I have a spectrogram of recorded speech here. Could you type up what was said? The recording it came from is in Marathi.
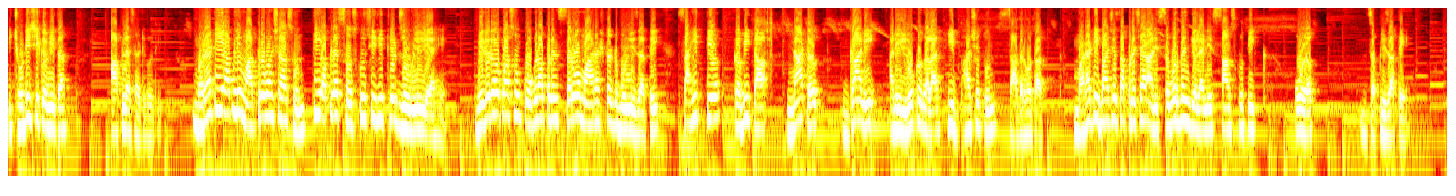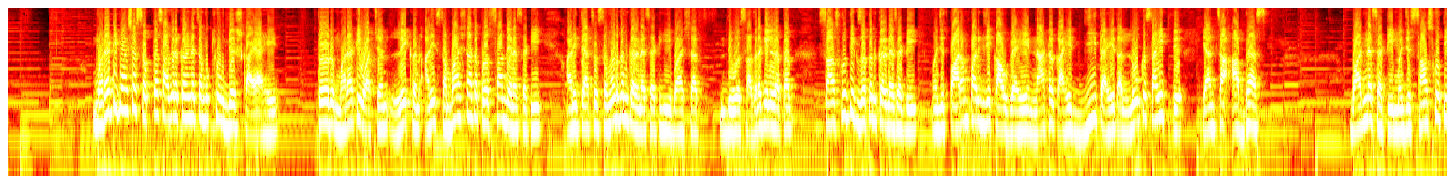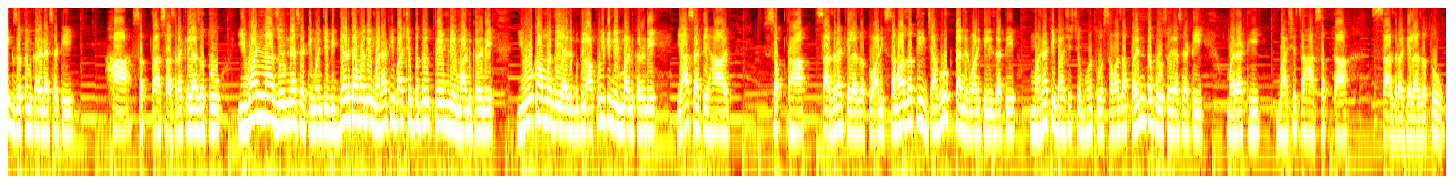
ही छोटीशी कविता आपल्यासाठी होती. मराठी ही आपली मातृभाषा असून ती आपल्या संस्कृतीशी थेट जोडलेली आहे. विदर्भापासून कोकणापर्यंत सर्व महाराष्ट्रात बोलली जाते. साहित्य कविता नाटक गाणी आणि लोककला ही भाषेतून सादर होतात. मराठी भाषेचा प्रचार आणि संवर्धन केल्याने सांस्कृतिक ओळख जपली जाते. मराठी भाषा सप्ताह साजरा करण्याचा मुख्य उद्देश काय आहे? तर मराठी वाचन लेखन आणि संभाषणाचं प्रोत्साहन देण्यासाठी आणि त्याचं संवर्धन करण्यासाठी ही भाषा दिवस साजरा केले जातात. सांस्कृतिक जतन करण्यासाठी म्हणजे पारंपरिक जे काव्य आहे नाटक आहेत गीत आहेत आणि लोकसाहित्य यांचा अभ्यास वाढण्यासाठी म्हणजे सांस्कृतिक जतन करण्यासाठी हा सप्ताह साजरा केला जातो. युवांना जोडण्यासाठी म्हणजे विद्यार्थ्यांमध्ये मराठी भाषेबद्दल प्रेम निर्माण करणे युवकामध्ये याबद्दल आपुलकी निर्माण करणे यासाठी हा सप्ताह साजरा केला जातो आणि समाजातील जागरूकता निर्माण केली जाते. मराठी भाषेचे महत्त्व समाजापर्यंत पोहोचवण्यासाठी मराठी भाषेचा हा सप्ताह साजरा केला जातो.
